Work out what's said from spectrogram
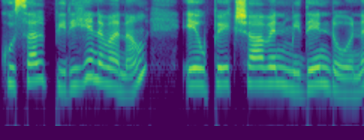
කුසල් පිරිහෙනවා නම් ඒ උපේක්ෂාවෙන් මිදෙන්න ඕන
